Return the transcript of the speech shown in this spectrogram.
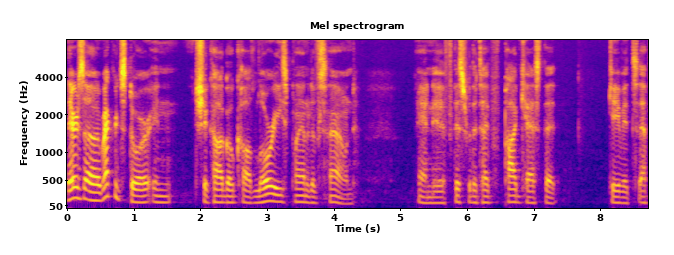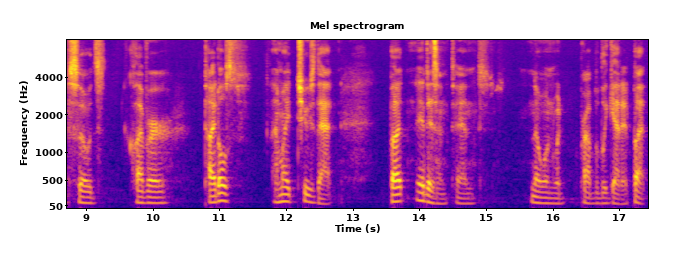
There's a record store in Chicago called Laurie's Planet of Sound. And if this were the type of podcast that gave its episodes clever titles, I might choose that. But it isn't, and no one would probably get it. But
